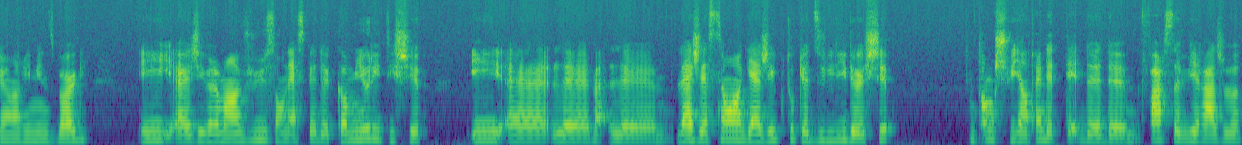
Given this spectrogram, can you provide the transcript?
Henri Mintzberg et euh, j'ai vraiment vu son aspect de communityship et euh, la gestion engagée plutôt que du leadership. Donc, je suis en train de, faire ce virage-là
